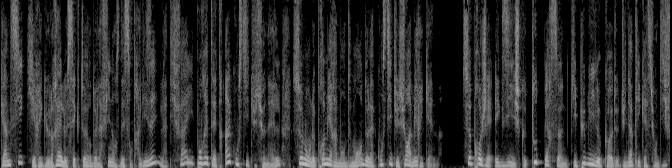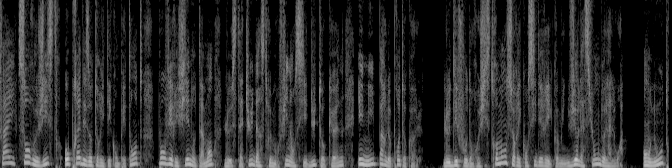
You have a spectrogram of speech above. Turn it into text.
Kansi, qui régulerait le secteur de la finance décentralisée, la DeFi, pourrait être inconstitutionnel selon le premier amendement de la Constitution américaine. Ce projet exige que toute personne qui publie le code d'une application DeFi s'enregistre auprès des autorités compétentes pour vérifier notamment le statut d'instrument financier du token émis par le protocole. Le défaut d'enregistrement serait considéré comme une violation de la loi. En outre,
